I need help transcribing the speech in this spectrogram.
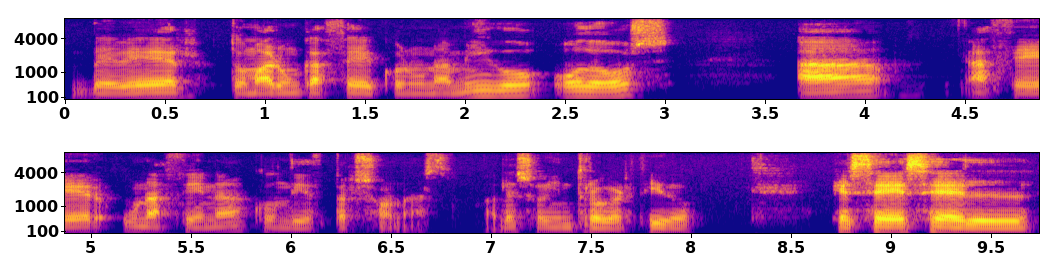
beber, tomar un café con un amigo o dos a hacer una cena con 10 personas, ¿vale? Soy introvertido. Ese es el,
